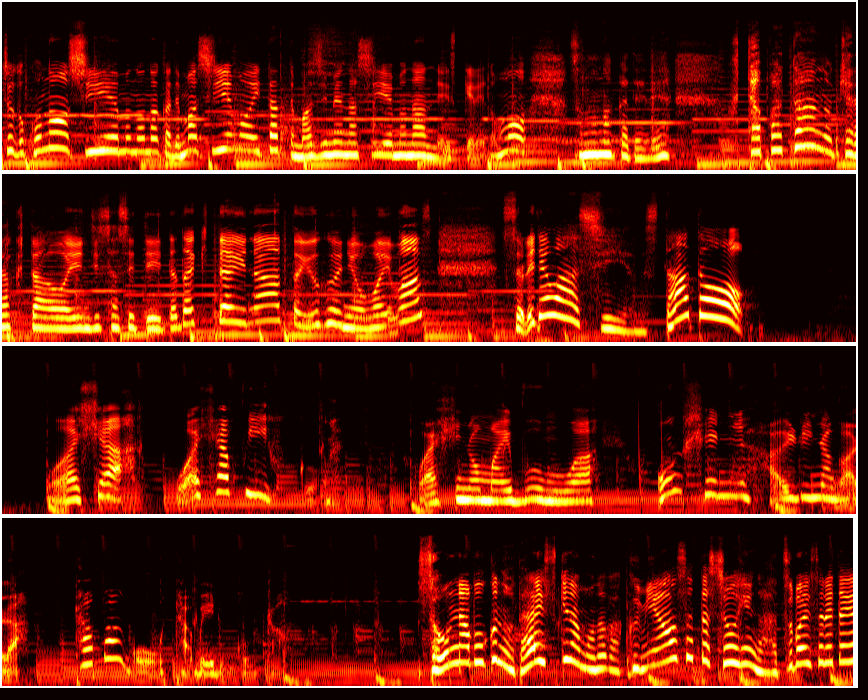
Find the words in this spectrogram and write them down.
ちょっとこの CM の中でまあ CM は至って真面目な CM なんですけれどもその中でね2パターンのキャラクターを演じさせていただきたいなというふうに思います。それでは CM スタート。わしゃわしゃビーフくん。わしのマイブームは温泉に入りながら卵を食べること。そんな僕の大好きなものが組み合わさった商品が発売されたよ。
